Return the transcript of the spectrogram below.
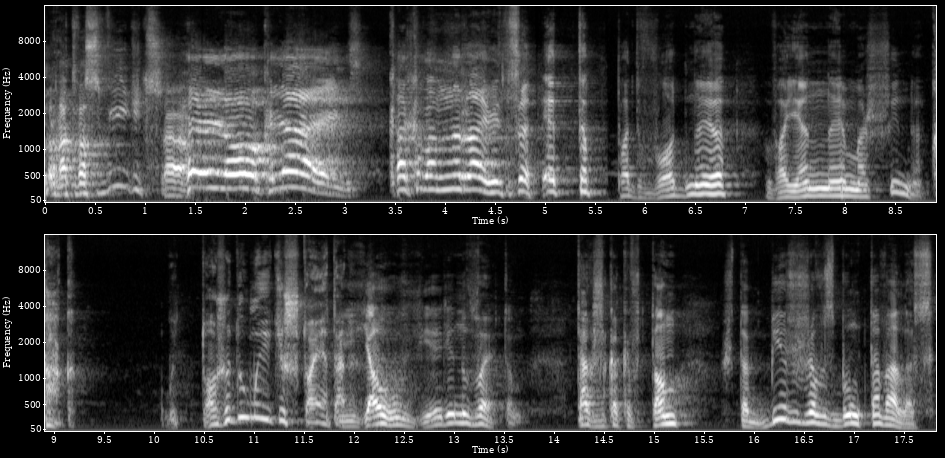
рад вас видеться. Hello, Клайнс! Как вам нравится эта подводная военная машина? Как? Вы тоже думаете, что это? Я уверен в этом. Так же, как и в том, что биржа взбунтовалась.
